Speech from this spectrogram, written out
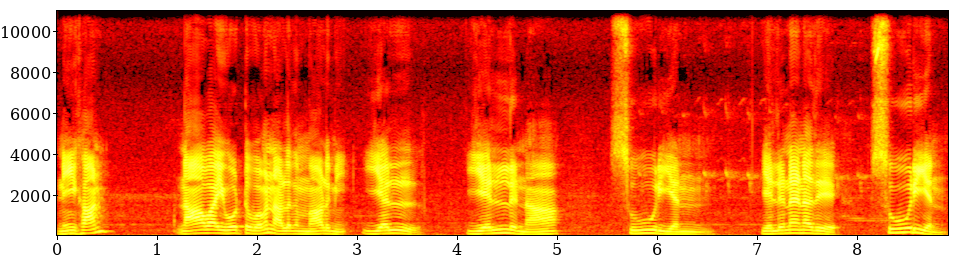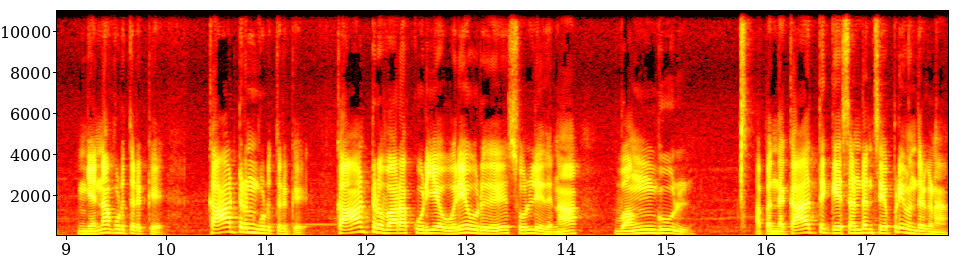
நீகான் நாவாய் ஓட்டுபவன் அல்லது மாலுமி. எல் எல்லுனா சூரியன். எல்லுனா என்னது? சூரியன். இங்கே என்ன கொடுத்துருக்கு? காற்றுன்னு கொடுத்துருக்கு. காற்று வரக்கூடிய ஒரே ஒரு சொல் எதுனா வங்கூல். அப்போ இந்த காற்றுக்கு சென்டென்ஸ் எப்படி வந்திருக்குண்ணா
